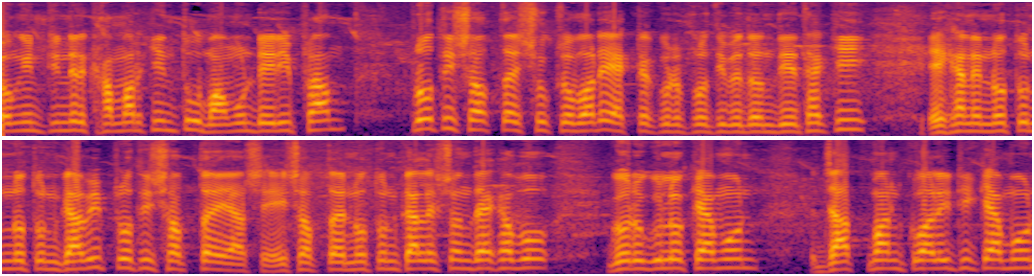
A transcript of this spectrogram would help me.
রঙিন টিনের খামার কিন্তু মামুন ডেরি ফার্ম প্রতি সপ্তাহে শুক্রবারে একটা করে প্রতিবেদন দিয়ে থাকি। এখানে নতুন নতুন গাভী প্রতি সপ্তাহে আসে। এই সপ্তাহে নতুন কালেকশন দেখাবো। গরুগুলো কেমন? জাতমান কোয়ালিটি কেমন?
